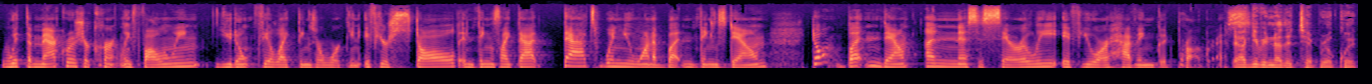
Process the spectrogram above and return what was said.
with the macros you're currently following, you don't feel like things are working. If you're stalled and things like that, that's when you want to button things down. Don't button down unnecessarily if you are having good progress. I'll give you another tip real quick.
